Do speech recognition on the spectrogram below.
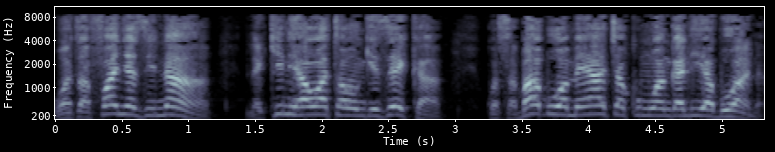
watafanya zinaa lakini hawataongezeka kwa sababu wameacha kumwangalia bwana.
